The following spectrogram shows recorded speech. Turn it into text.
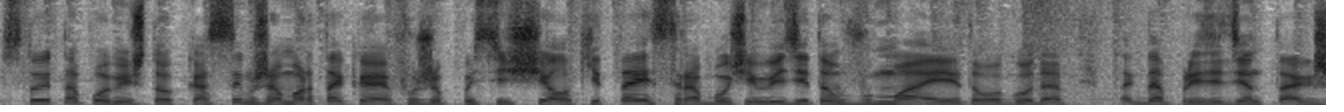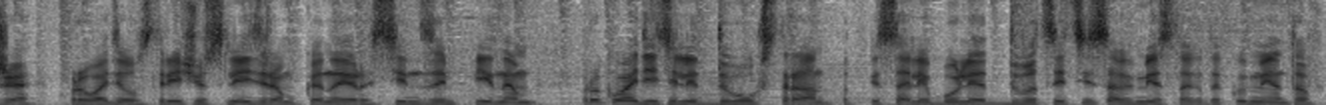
Стоит напомнить, что Касым Жамартакаев уже посещал Китай с рабочим визитом в мае этого года. Тогда президент также проводил встречу с лидером КНР Син Цзиньпином. Руководители двух стран подписали более 20 совместных документов.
